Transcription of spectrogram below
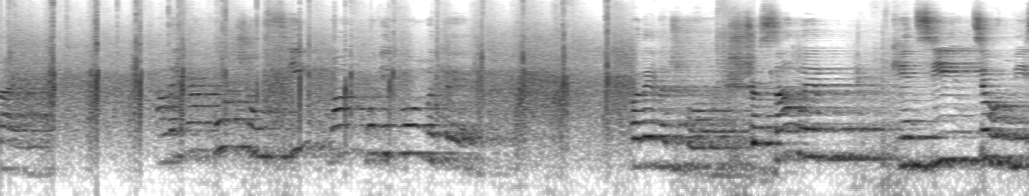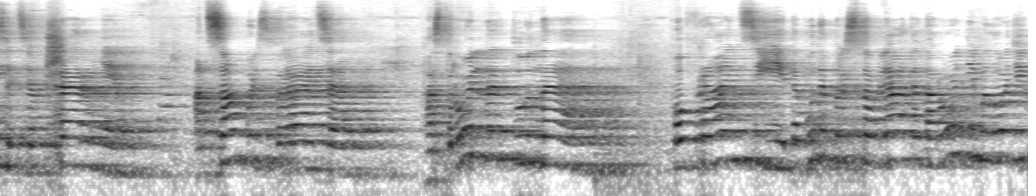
Миколаївні. Але я хочу усім вам повідомити, хвилиночку, що саме в кінці цього місяця, в червні, ансамбль збирається гастрольне турне по Франції, де буде представляти народні мелодії.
